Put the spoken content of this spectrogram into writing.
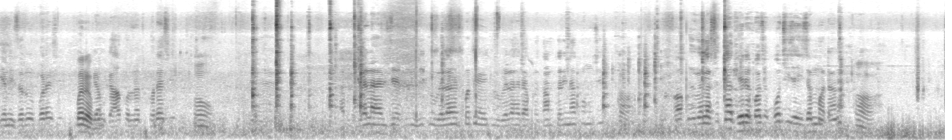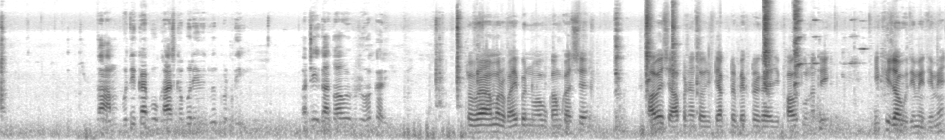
એની જરૂર પડે છે. બરાબર. કેમ કે આખો નટ ફરે છે. હમ. આપણે વહેલા જે જેટલું વહેલા પતે એટલું વહેલા આપણે કામ કરી નાખવાનું છે. આપણે વહેલા સત્તા ઘેરે પાછા પહોંચી જાય જમવા ટાણે. હા. તો આમ બધી કાંઈ બહુ ખાસ ખબર એવી નથી પડતી. ઠીક આ તો આવે બધું હકારી. તો હવે આ ભાઈબંધનું આવું કામકાજ છે. આવે છે આપણને તો હજી ટ્રેક્ટર બેક્ટર કાંઈ હજી ફાવતું નથી. શીખી જવું ધીમે ધીમે.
